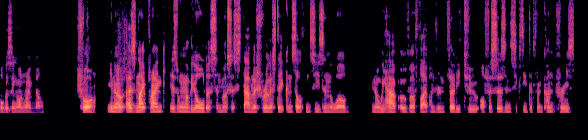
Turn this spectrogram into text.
focusing on right now? Sure you know, as Knight Frank is one of the oldest and most established real estate consultancies in the world, you know, we have over 532 offices in 60 different countries,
